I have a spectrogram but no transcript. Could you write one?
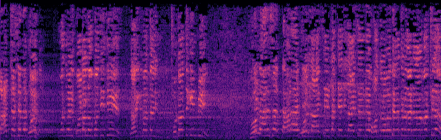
বাচ্চা ছেলে তোমার বাড়ি কটা লোক বসিয়েছিস? গাড়ি কি মাত্র ছোট হাতে কিনবি? ছোট আরে স্যার দাঁড়া আছে। লাইসেন্স দিয়ে ভদ্রভাবে দেখার জন্য গাড়ি দাঁড়া করছিলাম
